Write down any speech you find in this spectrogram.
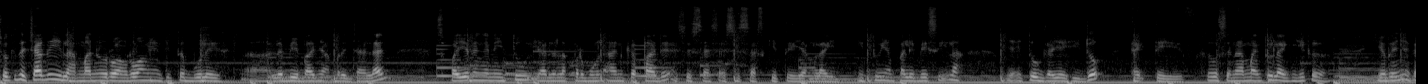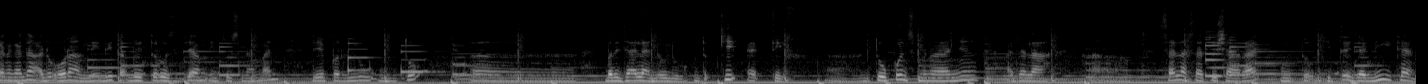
So kita carilah mana ruang-ruang yang kita boleh uh, lebih banyak berjalan supaya dengan itu ia adalah permulaan kepada exercise-exercise kita yang lain. Itu yang paling basic lah iaitu gaya hidup aktif. So senaman tu lain kira kiranya kadang-kadang ada orang ni dia tak boleh terus jam itu senaman. Dia perlu untuk uh, berjalan dulu untuk keep aktif. Uh, itu pun sebenarnya adalah uh, salah satu syarat untuk kita jadikan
